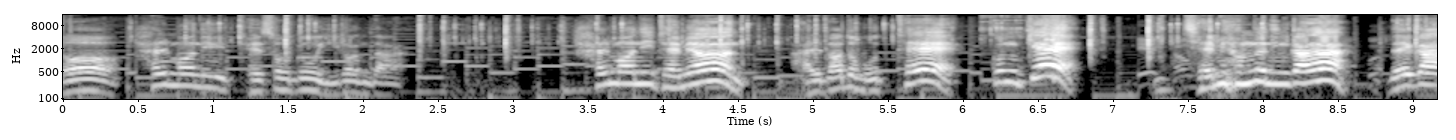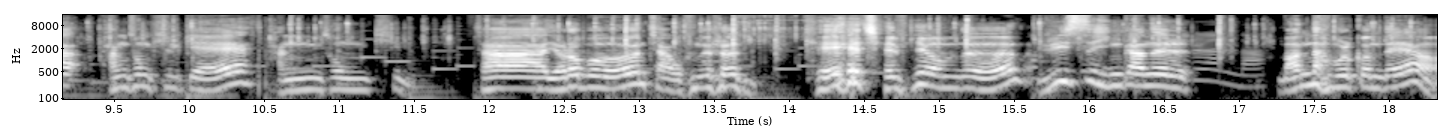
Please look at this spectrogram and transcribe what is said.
너 할머니 돼서도 이런다. 할머니 되면 알바도 못해. 꿈 깨! 이 재미없는 인간아! 내가 방송 킬게. 방송 킴. 자, 여러분. 자, 오늘은 개 재미없는 리스 인간을 만나볼 건데요.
